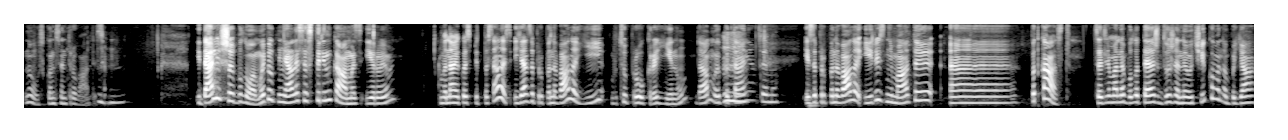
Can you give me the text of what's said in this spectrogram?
ну, сконцентруватися. Мгм. І далі що було? Ми обмінялися сторінками з Ірою. Вона якось підписалась, і я запропонувала їй цю про Україну, да, моє питання. Мгм, Тему. І запропонувала Ірі знімати е, подкаст. Це для мене було теж дуже неочікувано, бо я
